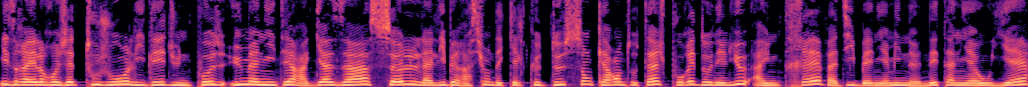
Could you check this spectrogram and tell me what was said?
Israël rejette toujours l'idée d'une pause humanitaire à Gaza. Seule la libération des quelques 240 otages pourrait donner lieu à une trêve, a dit Benjamin Netanyahou hier.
